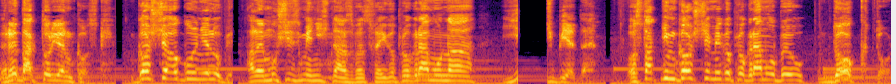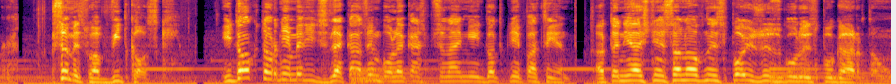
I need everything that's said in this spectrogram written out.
Redaktor Jankowski. Gościa ogólnie lubię, ale musi zmienić nazwę swojego programu na Jedź biedę. Ostatnim gościem jego programu był doktor Przemysław Witkowski. I doktor nie mylić z lekarzem, bo lekarz przynajmniej dotknie pacjenta. A ten jaśnie szanowny spojrzy z góry z pogardą.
